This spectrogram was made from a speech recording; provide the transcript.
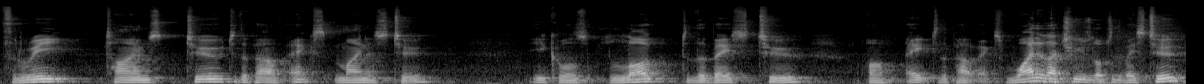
3 times 2 to the power of x minus 2 equals log to the base 2 of 8 to the power of x. Why did I choose log to the base 2?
